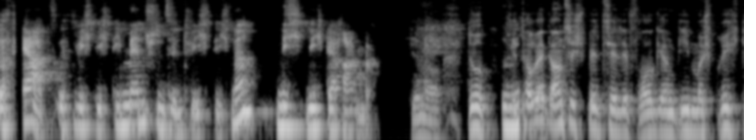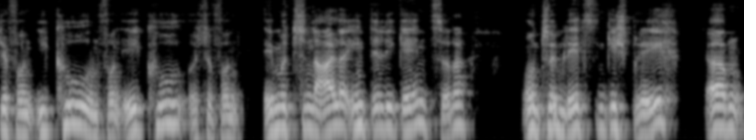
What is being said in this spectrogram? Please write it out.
das Herz ist wichtig, die Menschen sind wichtig, ne? nicht, nicht der Rang. Genau. Du, mhm. jetzt habe ich eine ganz spezielle Frage an die. Man spricht ja von IQ und von EQ, also von emotionaler Intelligenz, oder? Und so im letzten Gespräch ähm,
